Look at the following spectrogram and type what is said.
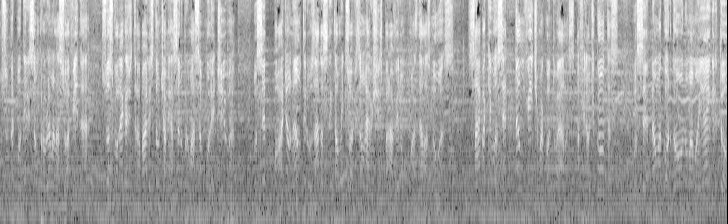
Os superpoderes são um problema na sua vida? Suas colegas de trabalho estão te ameaçando por uma ação coletiva? Você pode ou não ter usado acidentalmente sua visão raio-x para ver algumas delas nuas? Saiba que você é tão vítima quanto elas. Afinal de contas, você não acordou numa manhã e gritou:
